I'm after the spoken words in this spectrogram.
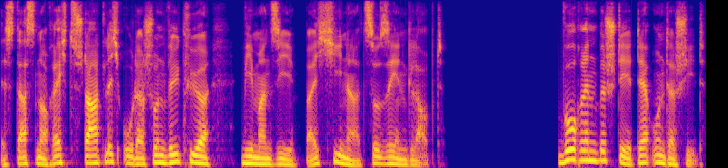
Ist das noch rechtsstaatlich oder schon Willkür, wie man sie bei China zu sehen glaubt? Worin besteht der Unterschied?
